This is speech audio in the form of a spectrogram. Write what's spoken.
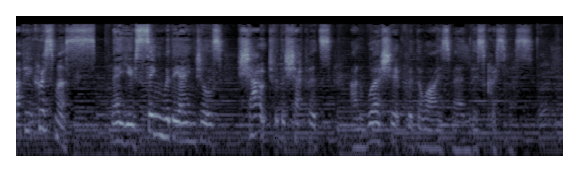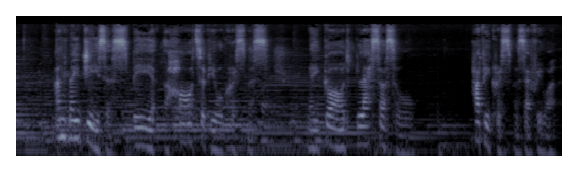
Happy Christmas! May you sing with the angels, shout with the shepherds, and worship with the wise men this Christmas. And may Jesus be at the heart of your Christmas. May God bless us all. Happy Christmas, everyone.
